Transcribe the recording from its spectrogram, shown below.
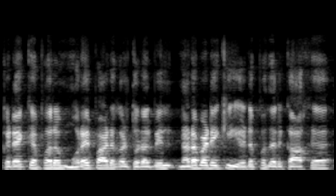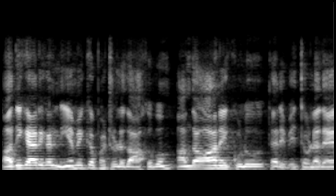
கிடைக்கப்பெறும் முறைப்பாடுகள் தொடர்பில் நடவடிக்கை எடுப்பதற்காக அதிகாரிகள் நியமிக்கப்பட்டுள்ளதாகவும் அந்த ஆணைக்குழு தெரிவித்துள்ளது.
